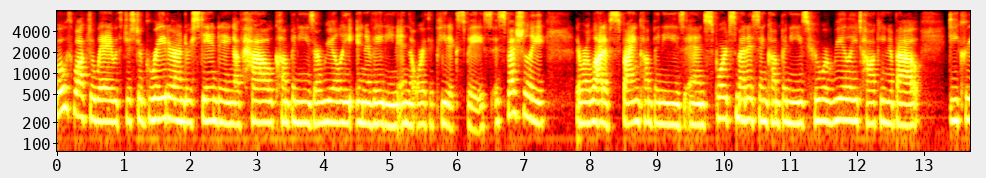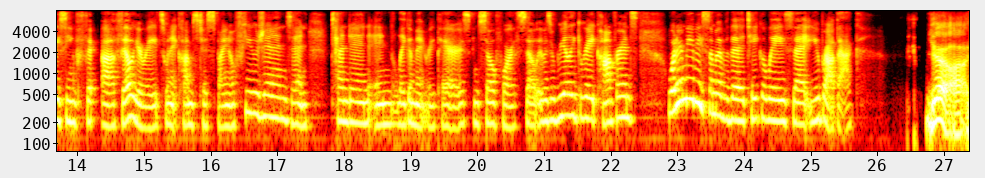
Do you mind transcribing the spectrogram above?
both walked away with just a greater understanding of how companies are really innovating in the orthopedic space, especially there were a lot of spine companies and sports medicine companies who were really talking about decreasing fa uh, failure rates when it comes to spinal fusions and tendon and ligament repairs and so forth. So it was a really great conference. What are maybe some of the takeaways that you brought back? Yeah, uh,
